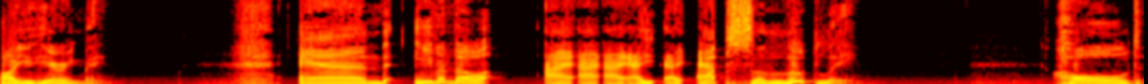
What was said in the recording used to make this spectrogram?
Are you hearing me? And even though I, I, I, I absolutely hold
